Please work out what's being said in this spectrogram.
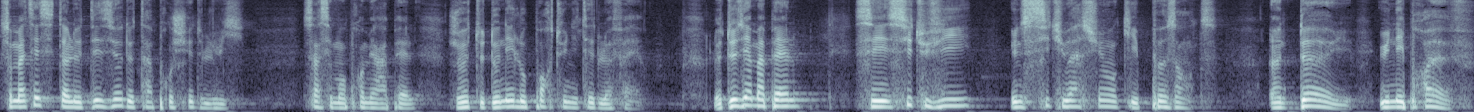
Ce matin, si tu as le désir de t'approcher de lui, ça c'est mon premier appel. Je veux te donner l'opportunité de le faire. Le deuxième appel, c'est si tu vis une situation qui est pesante, un deuil, une épreuve,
